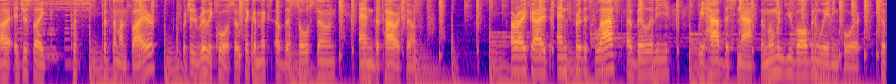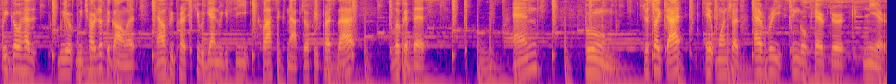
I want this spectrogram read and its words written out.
uh, it just like puts puts them on fire, which is really cool. So it's like a mix of the soul stone and the power stone. Alright guys, and for this last ability, we have the snap, the moment you've all been waiting for. So if we go ahead, we, we charge up the gauntlet. Now if we press Q again, we can see classic snap. So if we press that, look at this. And boom. Just like that, it one-shots every single character near.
